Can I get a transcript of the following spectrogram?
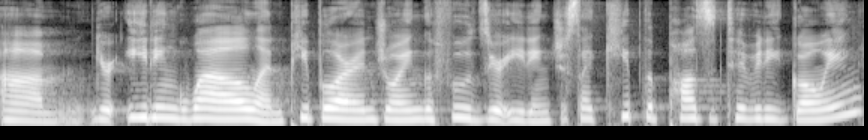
um you're eating well and people are enjoying the foods you're eating. Just like keep the positivity going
